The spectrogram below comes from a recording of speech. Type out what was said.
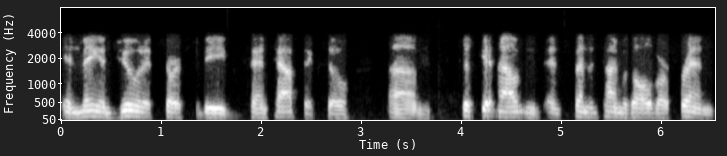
in May and June it starts to be fantastic. So um, just getting out and, and spending time with all of our friends,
